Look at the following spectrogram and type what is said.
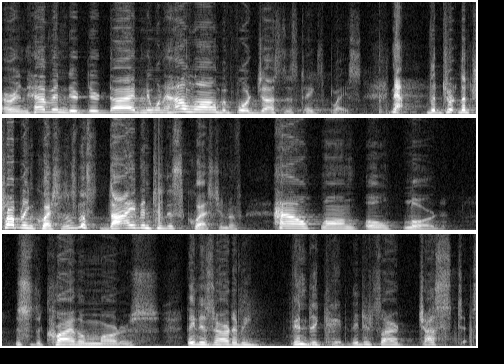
are in heaven, they're, they're died, and they wonder how long before justice takes place. The, tr- the troubling question, let's, let's dive into this question of how long, O Lord? This is the cry of the martyrs. They desire to be vindicated. They desire justice.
